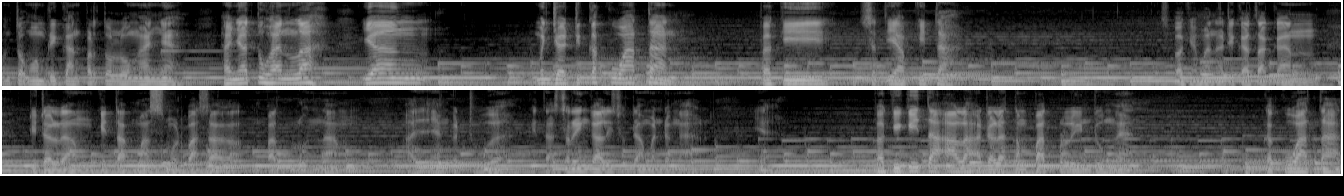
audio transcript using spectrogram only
untuk memberikan pertolongannya. Hanya Tuhanlah yang menjadi kekuatan bagi setiap kita sebagaimana dikatakan di dalam kitab Mazmur pasal 46 ayat yang kedua sering kali sudah mendengar ya. Bagi kita Allah adalah tempat perlindungan kekuatan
